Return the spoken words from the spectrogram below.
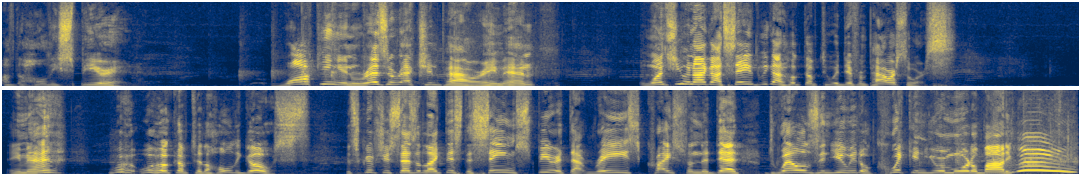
of the Holy Spirit. Walking in resurrection power. Amen. Once you and I got saved, we got hooked up to a different power source. Amen. We're, we're hooked up to the Holy Ghost. The scripture says it like this the same spirit that raised Christ from the dead dwells in you. It'll quicken your mortal body. Woo!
